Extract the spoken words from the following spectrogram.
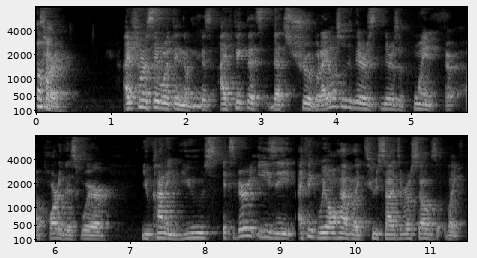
Go ahead. Sorry. I just want to say one thing though, because I think that's that's true, but I also think there's there's a point, a part of this where you kind of use. It's very easy. I think we all have like two sides of ourselves. Like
